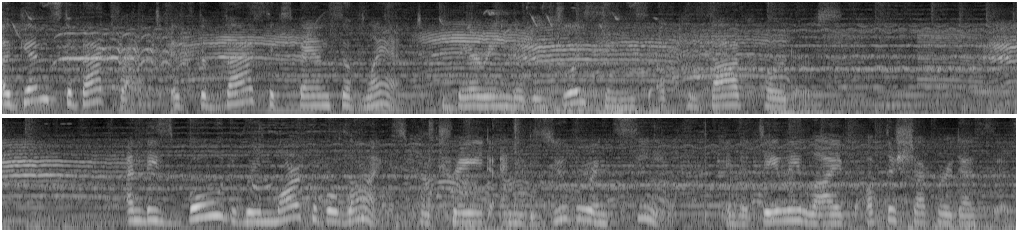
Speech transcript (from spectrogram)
Against the background is the vast expanse of land bearing the rejoicings of Kazakh herders. And these bold, remarkable lines portrayed an exuberant scene in the daily life of the shepherdesses.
